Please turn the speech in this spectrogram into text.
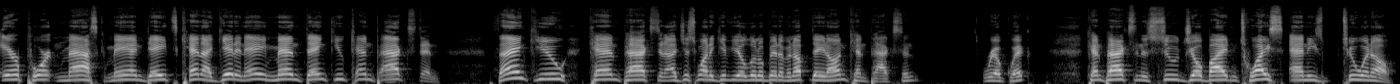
airport mask mandates. Can I get an amen? Thank you, Ken Paxton. Thank you, Ken Paxton. I just want to give you a little bit of an update on Ken Paxton, real quick. Ken Paxton has sued Joe Biden twice, and he's 2 0.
